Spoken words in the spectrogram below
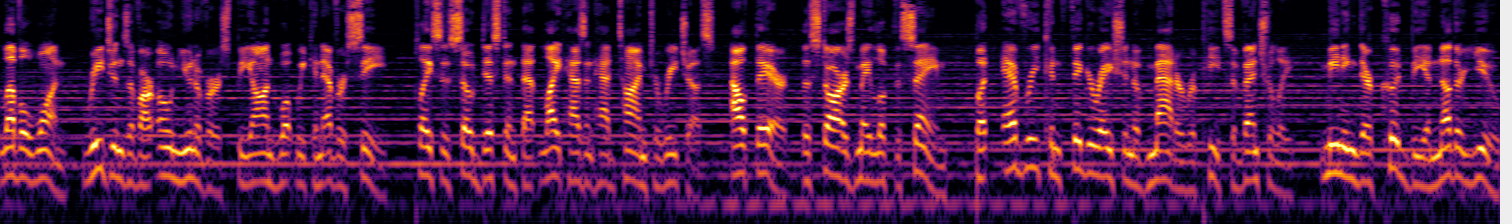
Level 1, regions of our own universe beyond what we can ever see, places so distant that light hasn't had time to reach us. Out there, the stars may look the same, but every configuration of matter repeats eventually, meaning there could be another you,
